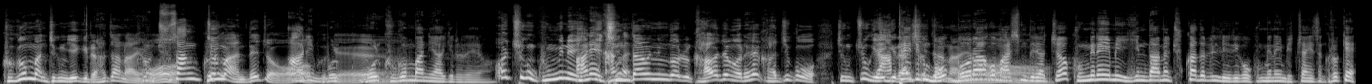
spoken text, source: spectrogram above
그것만 지금 얘기를 하잖아요. 추상적 그러면 안 되죠. 아니 뭘, 뭘, 그것만 이야기를 해요. 아 지금 국민의힘이 진다는 거를 가정을 해 가지고 지금 쭉 얘기를 앞에 지금 뭐, 뭐라고 말씀드렸죠? 국민의힘이 이긴다면 축하드릴 일이고 국민의힘 입장에서는 그렇게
